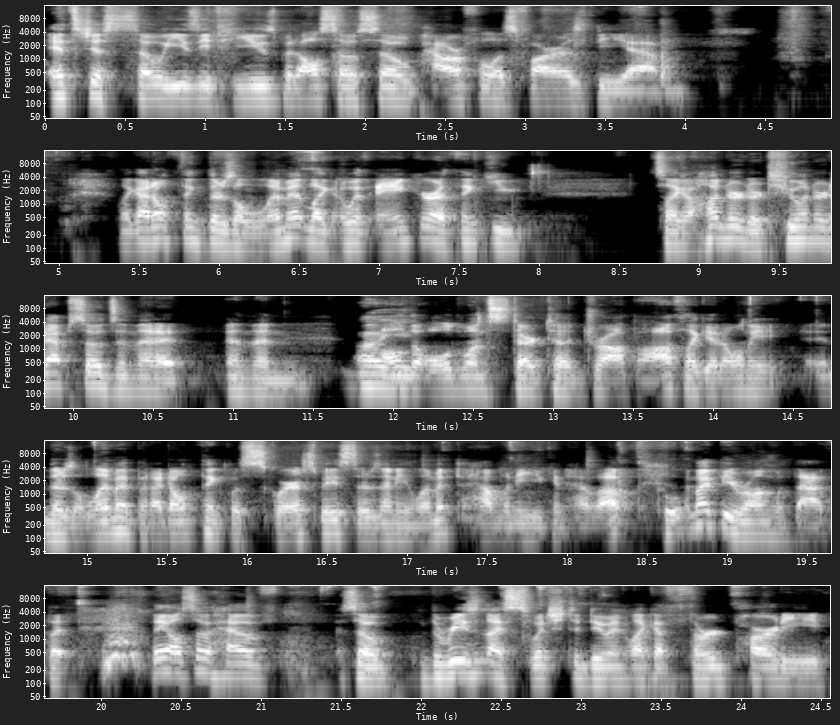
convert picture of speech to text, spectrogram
it's just so easy to use, but also so powerful as far as the um, like I don't think there's a limit. Like with Anchor, I think you it's like hundred or two hundred episodes, and then it and then oh, all you- the old ones start to drop off. Like it only there's a limit, but I don't think with Squarespace there's any limit to how many you can have up. Cool. I might be wrong with that, but they also have. So the reason I switched to doing like a third party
